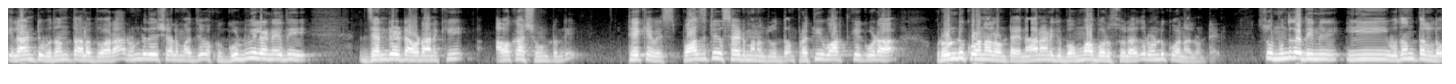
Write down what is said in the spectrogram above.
ఇలాంటి ఉదంతాల ద్వారా రెండు దేశాల మధ్య ఒక గుడ్ విల్ అనేది జనరేట్ అవడానికి అవకాశం ఉంటుంది. టేక్ పాజిటివ్ సైడ్ మనం చూద్దాం. ప్రతి వార్తకి కూడా రెండు కోణాలు ఉంటాయి. నారాయణకి బొమ్మ బరుసులాగా రెండు కోణాలు ఉంటాయి. సో ముందుగా దీన్ని ఈ ఉదంతంలో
